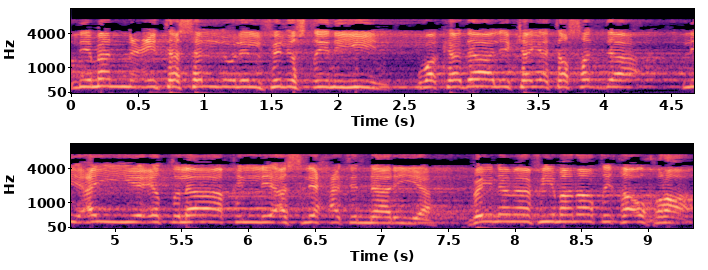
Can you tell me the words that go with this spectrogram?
لمنع تسلل الفلسطينيين وكذلك يتصدى لأي إطلاق لأسلحة نارية بينما في مناطق أخرى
